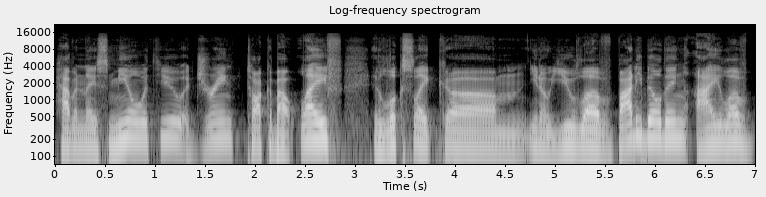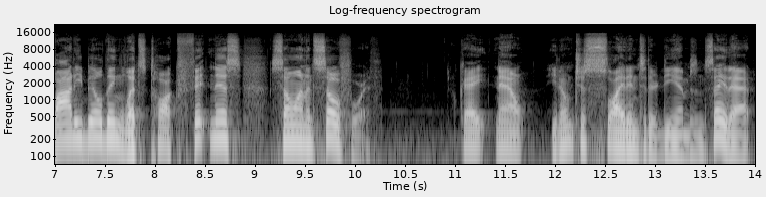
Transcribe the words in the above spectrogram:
have a nice meal with you, a drink, talk about life. It looks like, um, you know, you love bodybuilding. I love bodybuilding. Let's talk fitness, so on and so forth. Okay. Now, you don't just slide into their DMs and say that,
